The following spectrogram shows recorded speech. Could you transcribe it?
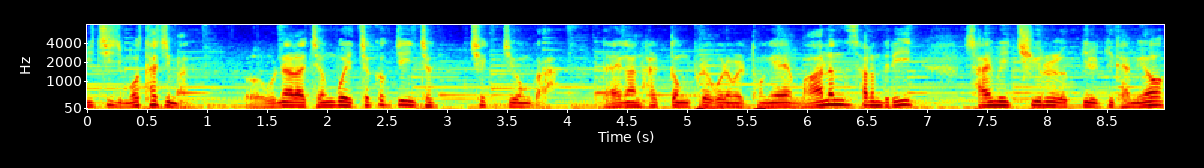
미치지 못하지만 어, 우리나라 정부의 적극적인 정책 지원과 다양한 활동 프로그램을 통해 많은 사람들이 삶의 치유를 얻길 기대하며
